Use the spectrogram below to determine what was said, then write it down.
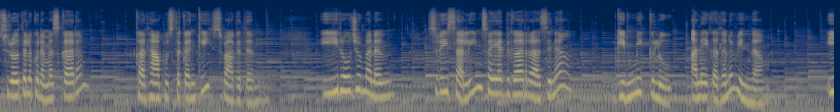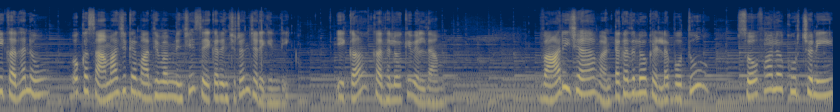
శ్రోతలకు నమస్కారం. కథాపుస్తకంకి స్వాగతం. ఈరోజు మనం శ్రీ సలీం సయ్యద్ గారు రాసిన గిమ్మిక్కులు అనే కథను విందాం. ఈ కథను ఒక సామాజిక మాధ్యమం నుంచి సేకరించడం జరిగింది. ఇక కథలోకి వెళ్దాం. వారిజ వంటగదిలోకి వెళ్ళబోతూ సోఫాలో కూర్చొని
